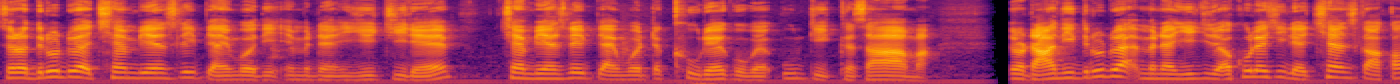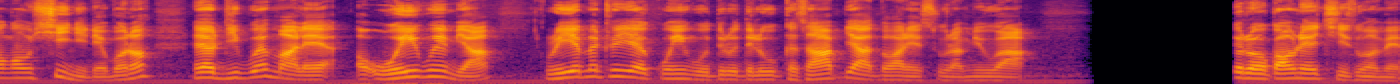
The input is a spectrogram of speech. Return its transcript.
ဆိုတော့သူတို့အတွက် Champions League ပြိုင်ပွဲဒီအင်မတန်အရေးကြီးတယ် Champions League ပြိုင်ပွဲတစ်ခုတည်းကိုပဲဥတီကစားရမှာဆိုတော့ဒါဒီသူတို့အတွက်အမှန်တန်ရေးကြည့်တယ်အခုလက်ရှိလဲ chance ကကောင်းကောင်းရှိနေတယ်ပေါ့နော်အဲတော့ဒီပွဲမှာလည်းအဝေးကွင်းဗျာ Real Madrid ရဲ့ကွင်းကိုသူတို့ဒီလိုကစားပြသွားတယ်ဆိုတာမျိုးက တော်တော်ကောင်းတဲ့ခြေစွမ်းပဲ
